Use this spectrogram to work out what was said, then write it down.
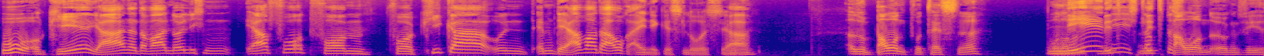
Oh, okay, ja, na, da war neulich in Erfurt vom, vor Kika und MDR war da auch einiges los, ja. Also Bauernprotest, ne? Oder Nee, mit, mit, nee, glaub, mit Bauern irgendwie.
